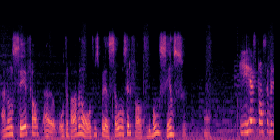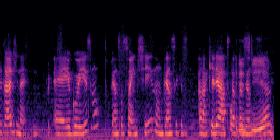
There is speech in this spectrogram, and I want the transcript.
a não ser falta. Outra palavra não, outra expressão a não ser falta de bom senso. Né? E responsabilidade, né? É egoísmo, tu pensa só em ti, não pensa que aquele ato tá fazendo.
